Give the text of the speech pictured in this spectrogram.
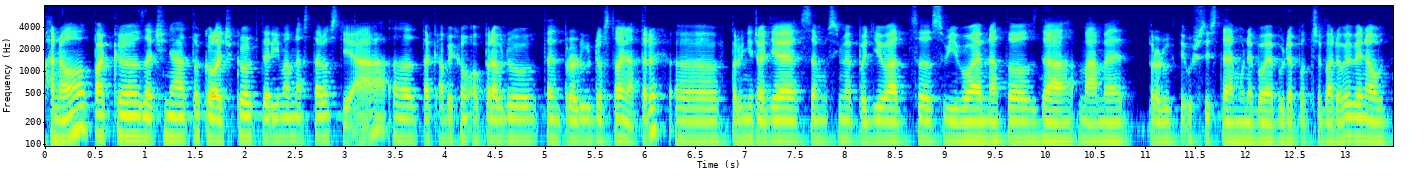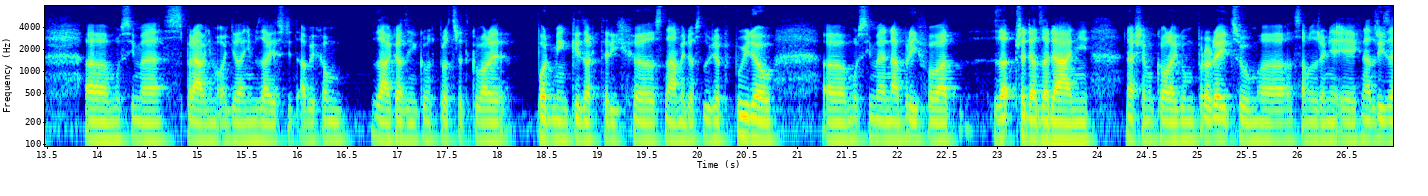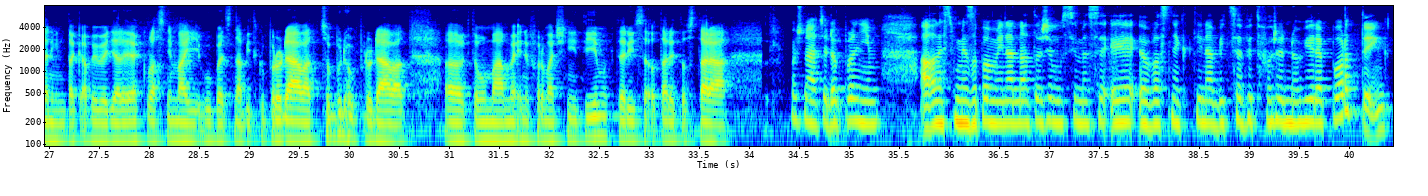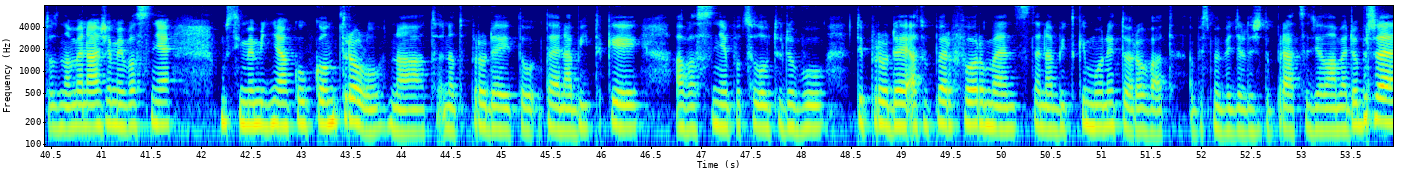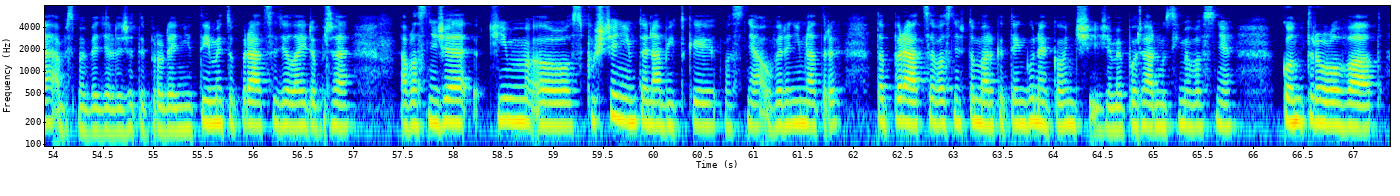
ano, pak uh, začíná to kolečko, který mám na starosti já, uh, tak abychom opravdu ten produkt dostali na trh. V první řadě se musíme podívat s vývojem na to, zda máme produkty už v systému nebo je bude potřeba dovyvinout. Musíme s právním oddělením zajistit, abychom zákazníkům zprostředkovali podmínky, za kterých s námi do služeb půjdou. Musíme nabrýfovat, předat zadání našim kolegům prodejcům, eh, samozřejmě i jejich nadřízeným, tak aby věděli, jak vlastně mají vůbec nabídku prodávat, co budou prodávat. Eh, k tomu máme informační tým, který se o tady to stará. Možná tě doplním, ale nesmíme zapomínat na to, že musíme si i vlastně k té nabídce vytvořit nový reporting. To znamená, že my vlastně musíme mít nějakou kontrolu nad, nad prodej to, té nabídky a vlastně po celou tu dobu ty prodeje a tu performance té nabídky monitorovat, aby jsme věděli, že tu práci děláme dobře, aby jsme věděli, že ty prodejní týmy tu práci dělají dobře a vlastně, že tím uh, spuštěním té nabídky vlastně a uvedením na trh, ta práce vlastně v tom marketingu nekončí, že my pořád musíme vlastně kontrolovat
